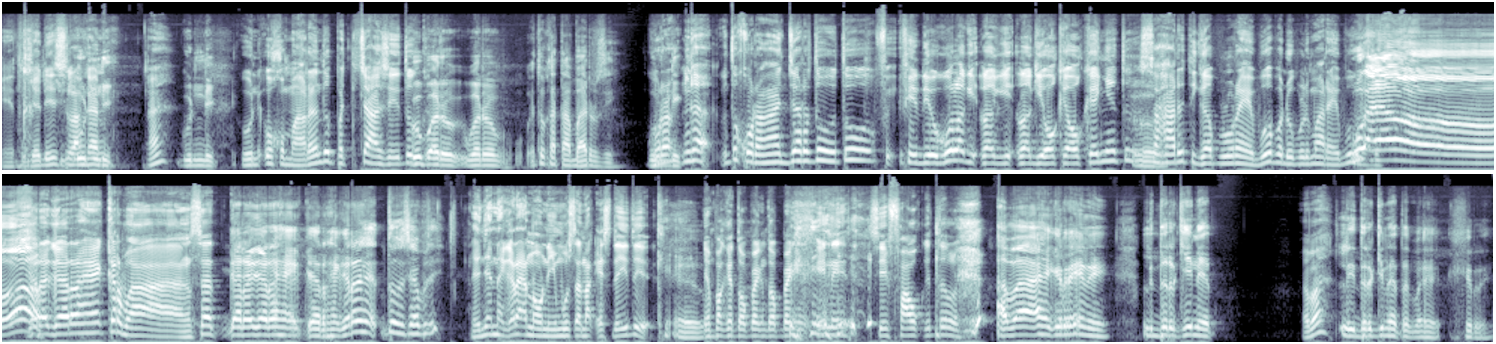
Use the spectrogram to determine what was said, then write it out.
Gitu. Jadi silakan. Gundik. Hah? Gundik. Gundik. Oh kemarin tuh pecah sih itu. Gue baru baru itu kata baru sih. Kurang enggak itu kurang ajar tuh itu vi- video gue lagi lagi lagi oke okenya tuh sehari tiga puluh ribu apa dua puluh lima ribu gara-gara hacker bangsat Gara-gara hacker. Hackernya itu siapa sih? dan hacker anonimus anak SD itu ya Oke. yang pakai topeng-topeng ini si Fauk itu loh Apa hackernya ini? Leader Kinet. apa Leader Kinet apa hackernya?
